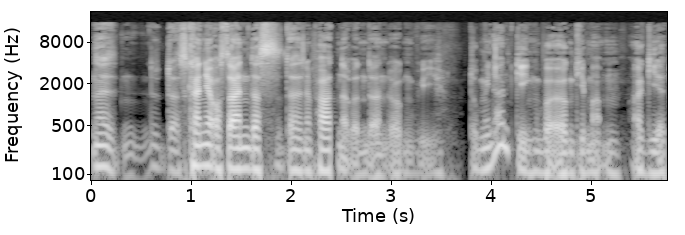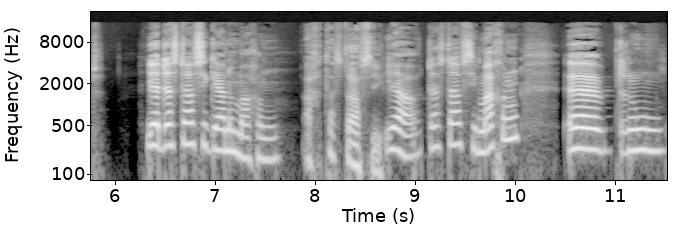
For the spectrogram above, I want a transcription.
das kann ja auch sein, dass deine Partnerin dann irgendwie dominant gegenüber irgendjemandem agiert. Ja, das darf sie gerne machen. Ach, das darf sie. Ja, das darf sie machen. Äh, dann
